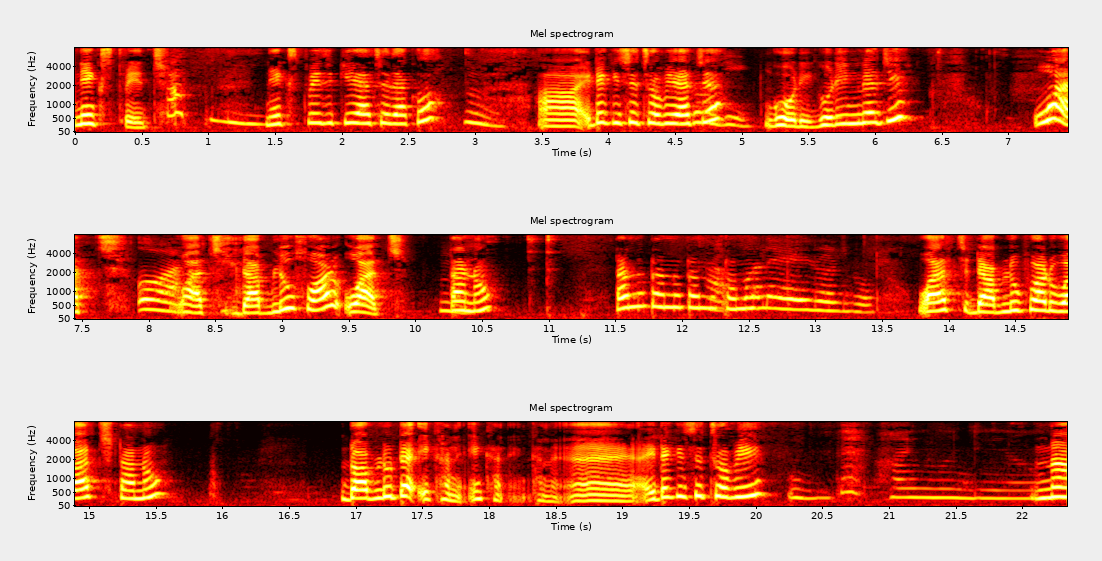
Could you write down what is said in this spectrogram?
নেক্সট পেজ নেক্সট পেজে কি আছে দেখো? এটা কিসের ছবি আছে? ঘড়ি। ঘড়ি ঘড়ি ইংরেজি? Watch watch W for watch টানো টানো টানো টানো টানো। ওয়াচ ডাব্লিউ ফর ওয়াচ টানো। ডব্লিউটা এখানে এখানে এখানে। হ্যাঁ, এটা কিসের ছবি? না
